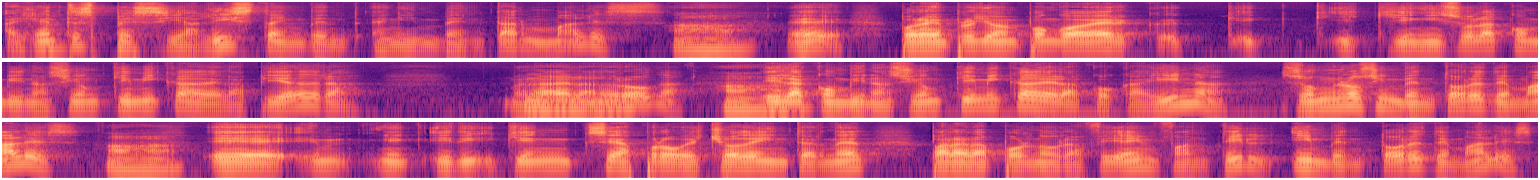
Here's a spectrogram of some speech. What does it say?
Hay gente especialista en inventar males. Eh, por ejemplo, yo me pongo a ver y quién hizo la combinación química de la piedra, ¿verdad? De la droga. Y la combinación química de la cocaína. Son los inventores de males. Eh, y, quién se aprovechó de Internet para la pornografía infantil. Inventores de males.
